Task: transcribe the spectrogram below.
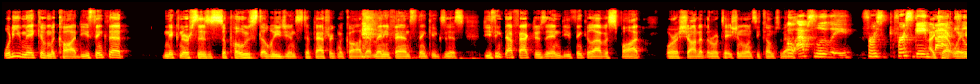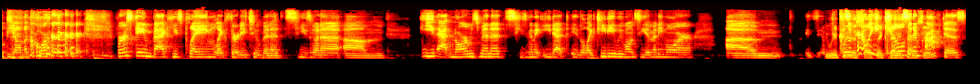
What do you make of McCaw? Do you think that Nick Nurse's supposed allegiance to Patrick McCaw that many fans think exists, do you think that factors in? Do you think he'll have a spot or a shot at the rotation once he comes back? Oh, absolutely. First first game back, he'll be on the court. first game back, he's playing like 32 minutes. He's gonna um, eat at Norm's minutes. He's gonna eat at like TD. We won't see him anymore. Um, because apparently he kills it in soon? practice.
